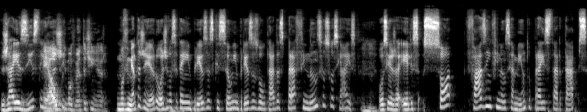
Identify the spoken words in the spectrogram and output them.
já existem É hoje, algo que movimenta dinheiro. Movimenta dinheiro. Hoje você uhum. tem empresas que são empresas voltadas para finanças sociais. Uhum. Ou seja, eles só fazem financiamento para startups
